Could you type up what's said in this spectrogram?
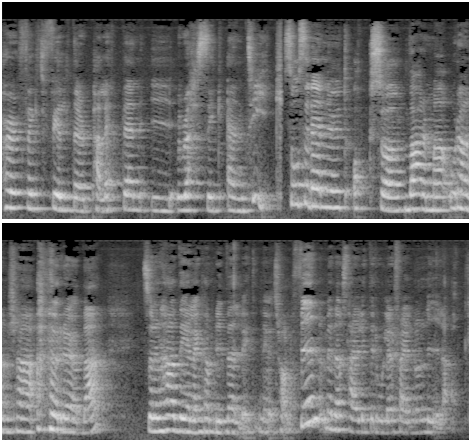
Perfect Filter paletten i Rustic Antique. Så ser den ut också varma, orangea, röda. Så den här delen kan bli väldigt neutral och fin medan här är lite roligare färger, någon lila och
